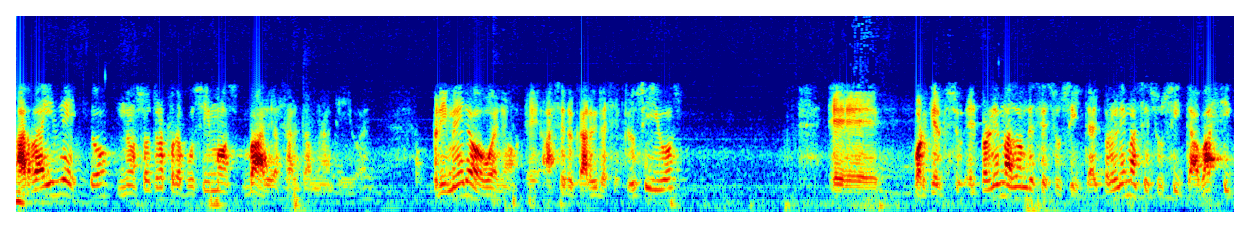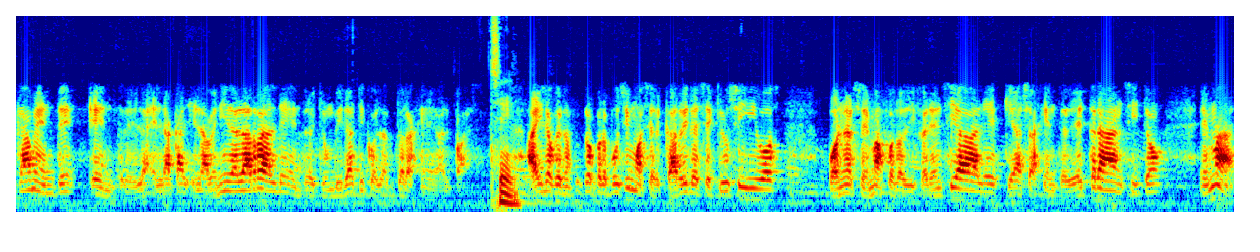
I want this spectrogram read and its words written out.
A raíz de esto, nosotros propusimos varias alternativas. Primero, bueno, eh, hacer carriles exclusivos, eh, porque el, problema dónde se suscita? El problema se suscita básicamente entre la, en, la, en la avenida Larralde, entre el Triunvirato y la Doctora General Paz. Ahí lo que nosotros propusimos hacer carriles exclusivos, poner semáforos diferenciales, que haya gente de tránsito. Es más,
